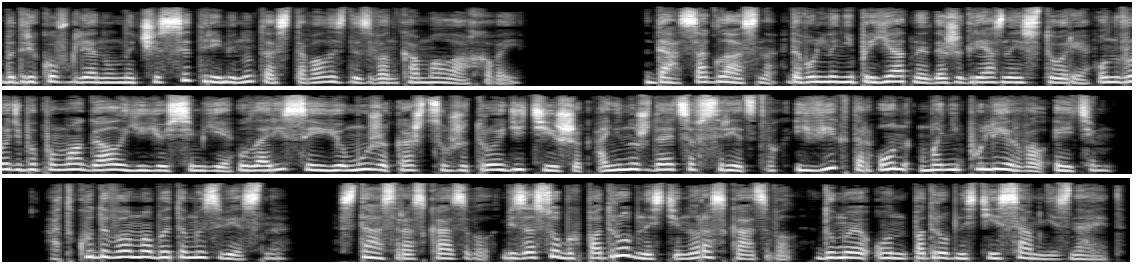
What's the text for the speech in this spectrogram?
Бодряков глянул на часы, три минуты оставалось до звонка Малаховой. Да, согласна. Довольно неприятная, даже грязная история. Он вроде бы помогал ее семье. У Ларисы и ее мужа, кажется, уже трое детишек. Они нуждаются в средствах. И Виктор, он манипулировал этим. Откуда вам об этом известно? Стас рассказывал. Без особых подробностей, но рассказывал. Думаю, он подробностей и сам не знает.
